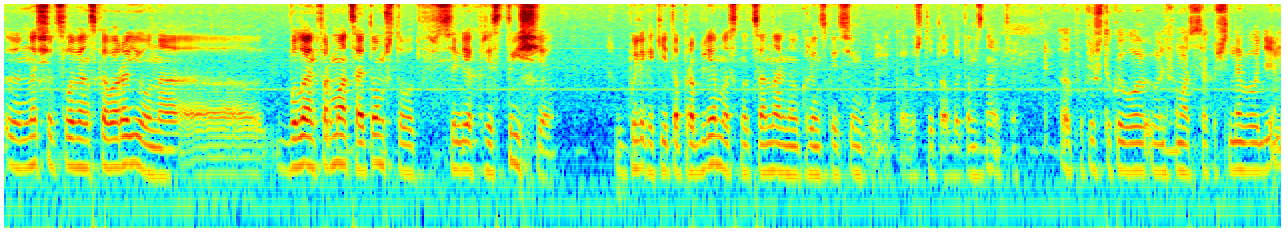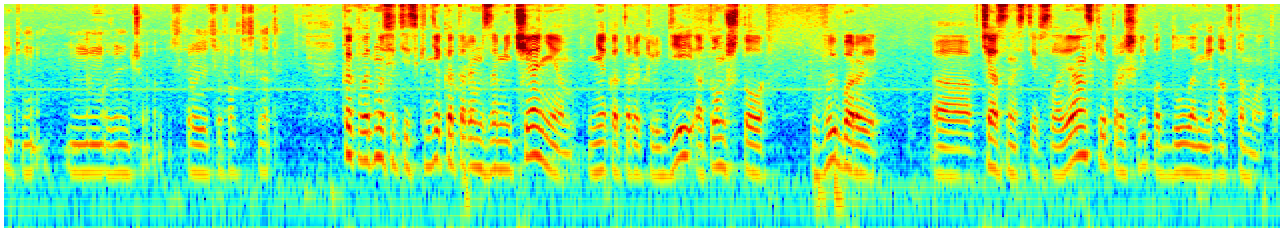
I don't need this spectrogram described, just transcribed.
э, насчет Славянского района э, была информация о том, что вот в селе Христыще были какие-то проблемы с национальной украинской символикой. Вы что-то об этом знаете? Е, Поки що такою во- інформацією також не володіємо, тому не можу нічого з приводу цього факту сказати. Как вы относитесь к некоторым замечаниям некоторых людей о том, что выборы, э, в частности в Славянске, прошли под дулами автоматов?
